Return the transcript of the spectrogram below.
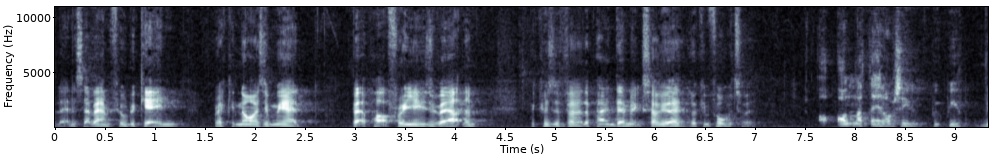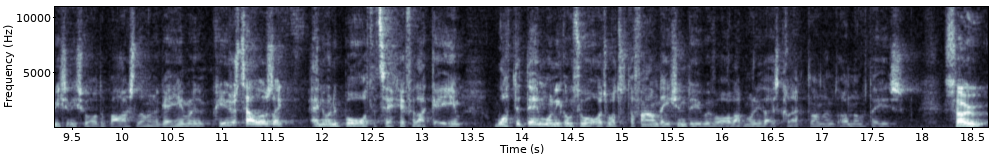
letting us have Anfield again, recognising we had better part of three years without them because of uh, the pandemic. So yeah, looking forward to it. On that then, obviously, we, recently saw the Barcelona game. And can you just tell us, like, anyone who bought a ticket for that game, what did their money go towards? What does the foundation do with all that money that is collected on, on those days? So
